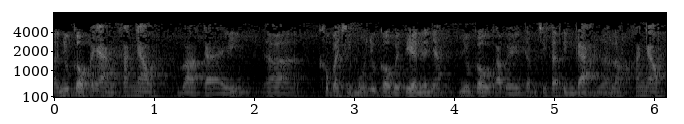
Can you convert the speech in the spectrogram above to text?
uh, nhu cầu khách hàng khác nhau. Và cái uh, không phải chỉ mỗi nhu cầu về tiền đấy nhé nhu cầu cả về thậm chí cả tình cảm nữa là khác nhau.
